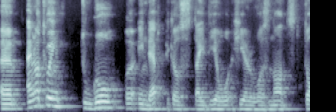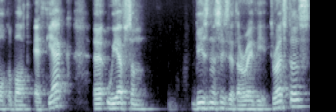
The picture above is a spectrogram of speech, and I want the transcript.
Um, I'm not going to go uh, in depth because the idea here was not to talk about Ethiack. Uh, we have some businesses that already trust us,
